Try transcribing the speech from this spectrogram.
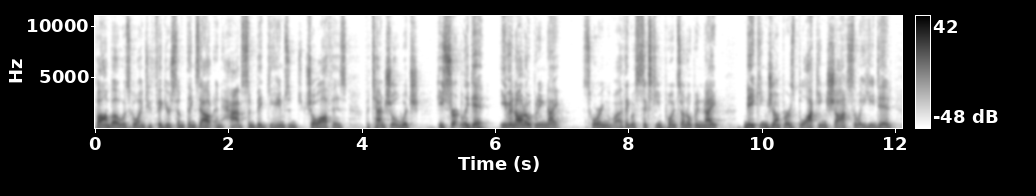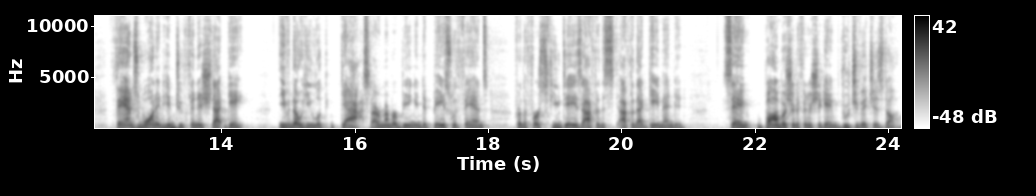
Bamba was going to figure some things out and have some big games and show off his potential, which he certainly did, even on opening night, scoring, I think it was 16 points on opening night, making jumpers, blocking shots the way he did. Fans wanted him to finish that game, even though he looked gassed. I remember being in debates with fans for the first few days after this after that game ended, saying Bamba should have finished the game. Vucevic is done.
